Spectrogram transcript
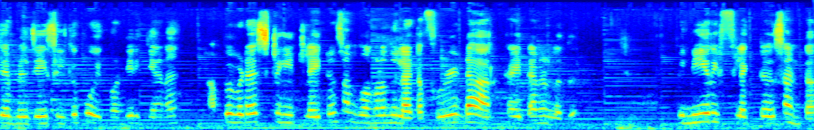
ജബിൾ ജെയ്സിലേക്ക് പോയിക്കൊണ്ടിരിക്കുകയാണ്. അപ്പൊ ഇവിടെ സ്ട്രീറ്റ് ലൈറ്റും സംഭവങ്ങളൊന്നും ഇല്ല കേട്ടോ. ഫുൾ ഡാർക്ക് ആയിട്ടാണ് ഉള്ളത്. പിന്നെ ഈ റിഫ്ലക്റ്റേഴ്സ് ആണ്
